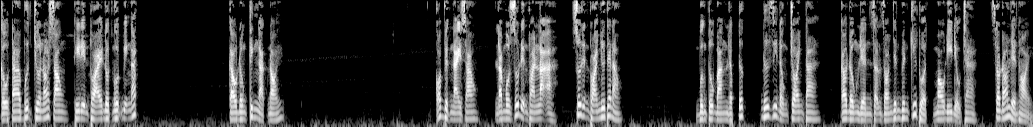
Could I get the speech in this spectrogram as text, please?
Cậu ta vừa chưa nói xong Thì điện thoại đột ngột bị ngắt. Cao Đông kinh ngạc nói Có việc này sao? Là một số điện thoại lạ à? Số điện thoại như thế nào? Vương Tô Bang lập tức đưa di động cho anh ta. Cao Đông liền dặn dò nhân viên kỹ thuật mau đi điều tra, sau đó liền hỏi.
